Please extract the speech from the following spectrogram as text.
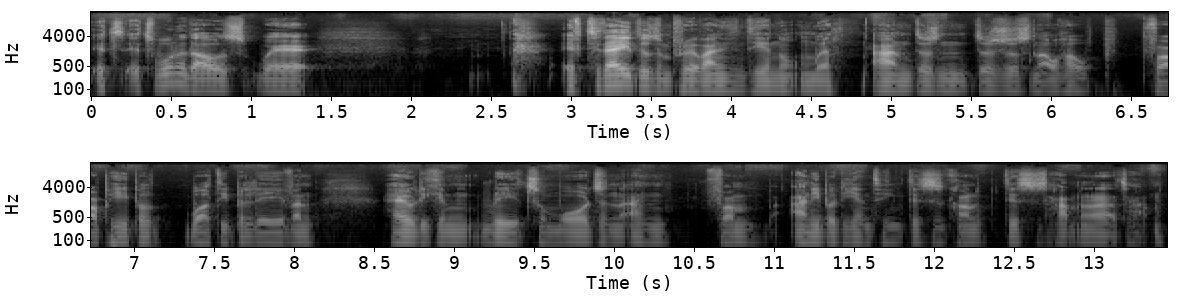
it's it's one of those where if today doesn't prove anything to you, nothing will, and there's there's just no hope for people what they believe and how they can read some words and, and from anybody and think this is going this is happening or that's happening.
